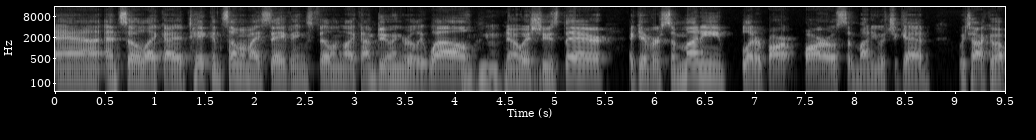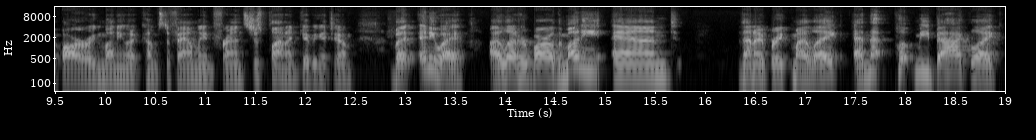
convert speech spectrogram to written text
And and so like I had taken some of my savings, feeling like I'm doing really well, Mhm. no issues there. I give her some money, let her bar- borrow some money, which again, we talk about borrowing money when it comes to family and friends. Just plan on giving it to him. But anyway, I let her borrow the money and then I break my leg. And that put me back like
